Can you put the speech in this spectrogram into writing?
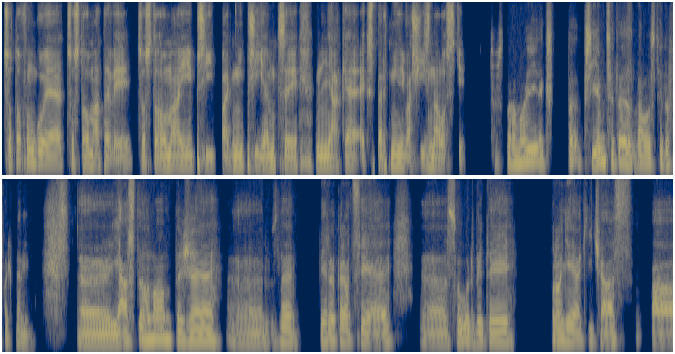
co to funguje, co z toho máte vy, co z toho mají případní příjemci, nějaké expertní vaší znalosti? Co z toho mají exp- příjemci té znalosti, to fakt nevím. Eh, já z toho mám to, že eh, různé byrokracie eh, jsou odbyty pro nějaký čas a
